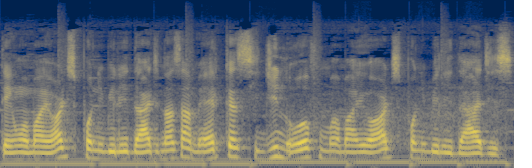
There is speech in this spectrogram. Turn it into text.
têm uma maior disponibilidade nas Américas e de novo uma maior disponibilidade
